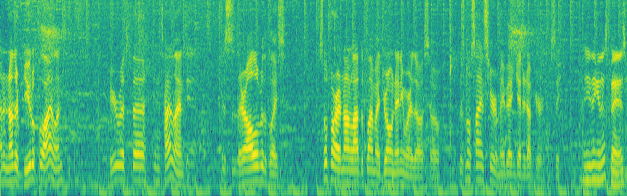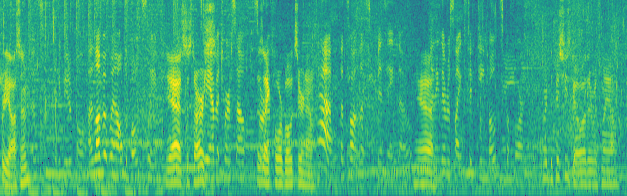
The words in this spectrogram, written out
On another beautiful island here with uh, in Thailand. This, they're all over the place. So far, I'm not allowed to fly my drone anywhere though, so there's no signs here. Maybe I can get it up here. We'll see. What do you think of this bay? It's pretty awesome. That's pretty beautiful. I love it when all the boats leave. Yeah, it's just ours. We have it to ourselves. There's like of. four boats here now. Yeah, that's all. That's busy though. Yeah. I think there was like 15 boats before. Where'd the fishies go? Oh, they're with Mael.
